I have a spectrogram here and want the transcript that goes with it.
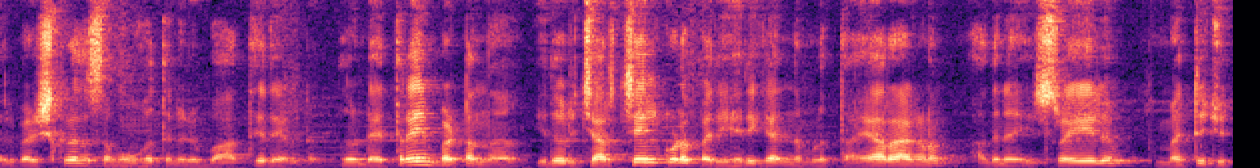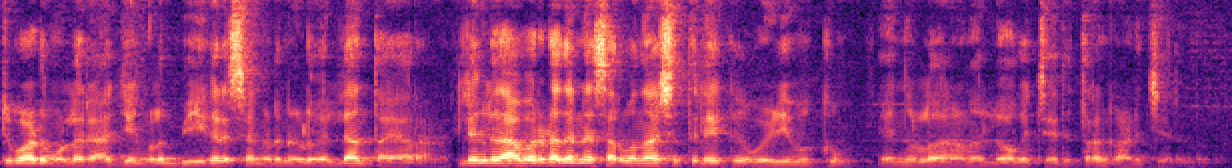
ഒരു പരിഷ്കൃത സമൂഹത്തിന് ഒരു ബാധ്യതയുണ്ട്. അതുകൊണ്ട് എത്രയും പെട്ടെന്ന് ഇതൊരു ചർച്ചയിൽ കൂടെ പരിഹരിക്കാൻ നമ്മൾ തയ്യാറാകണം. അതിന് ഇസ്രയേലും മറ്റ് ചുറ്റുപാടുമുള്ള രാജ്യങ്ങളും ഭീകര സംഘടനകളും എല്ലാം തയ്യാറാണ്. ഇല്ലെങ്കിൽ അവരുടെ തന്നെ സർവനാശത്തിലേക്ക് വഴിവെക്കും എന്നുള്ളതാണ് ലോക ചരിത്രം കാണിച്ചു തരുന്നത്.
